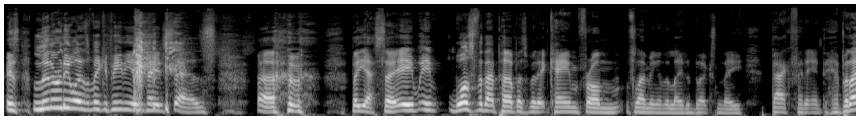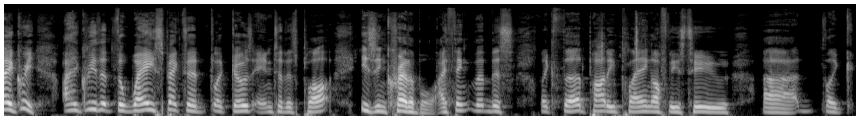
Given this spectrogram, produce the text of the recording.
is literally what his Wikipedia page says. Um, but yeah, so it, it was for that purpose, but it came from Fleming in the later books, and they backfed it into here. But I agree. I agree that the way Spectre like goes into this plot is incredible. I think that this like third party playing off these two uh like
